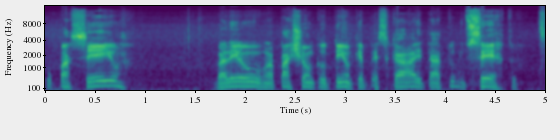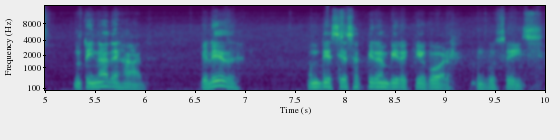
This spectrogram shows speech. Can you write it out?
o passeio, valeu a paixão que eu tenho que é pescar e tá tudo certo. Não tem nada errado. Beleza? Vamos descer essa pirambeira aqui agora com vocês.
